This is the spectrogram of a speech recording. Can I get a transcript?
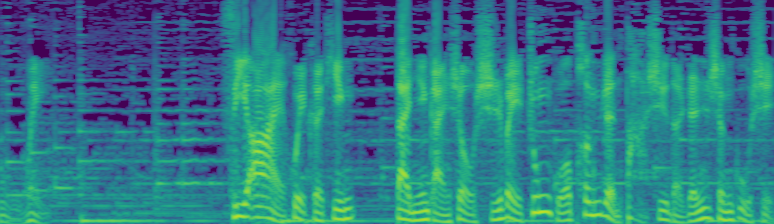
五味。CRI 会客厅，带您感受十位中国烹饪大师的人生故事，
